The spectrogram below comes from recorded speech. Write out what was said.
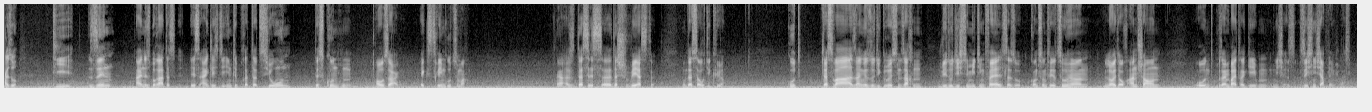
Also die Sinn eines Beraters ist eigentlich die Interpretation des Kundenaussagen extrem gut zu machen. Ja, also das ist äh, das Schwerste und das ist auch die Kür. Gut, das war, sagen wir so, die größten Sachen, wie du dich im Meeting verhältst. Also konzentriert zuhören, Leute auch anschauen und seinen Beitrag geben, nicht, sich nicht ablenken lassen.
